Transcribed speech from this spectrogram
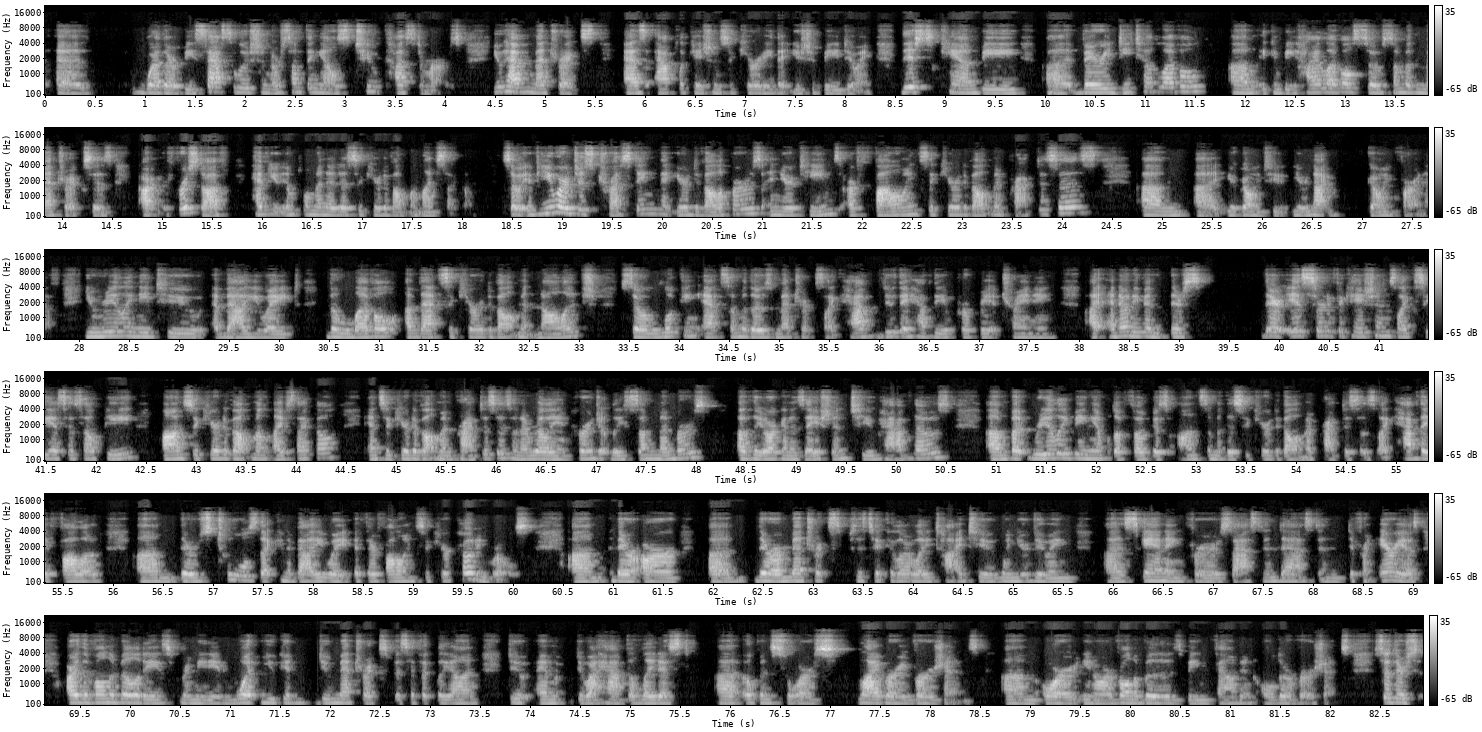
whether it be SaaS solution or something else to customers, you have metrics as application security that you should be doing. This can be uh, very detailed level. Um, it can be high level. So some of the metrics is, are, first off, have you implemented a secure development lifecycle? So if you are just trusting that your developers and your teams are following secure development practices, um, uh, you're going to you're not going far enough. You really need to evaluate the level of that secure development knowledge. So looking at some of those metrics, like have do they have the appropriate training? I, I don't even there's there is certifications like CSSLP on secure development lifecycle and secure development practices, and I really encourage at least some members of the organization to have those. Um, but really being able to focus on some of the secure development practices, like have they followed? Um, there's tools that can evaluate if they're following secure coding rules. Um, there are uh, there are metrics particularly tied to when you're doing uh, scanning for SAST and DAST and different areas. Are the vulnerabilities remediated? What you could do metrics specifically on? Do am, do I have the latest uh, open source library versions um, or you know our vulnerabilities being found in older versions. So there's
